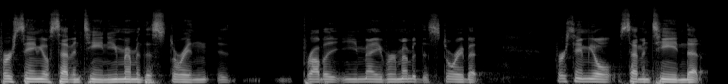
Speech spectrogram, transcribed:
1 Samuel 17. You remember this story probably you may have remembered this story, but 1 Samuel 17 that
